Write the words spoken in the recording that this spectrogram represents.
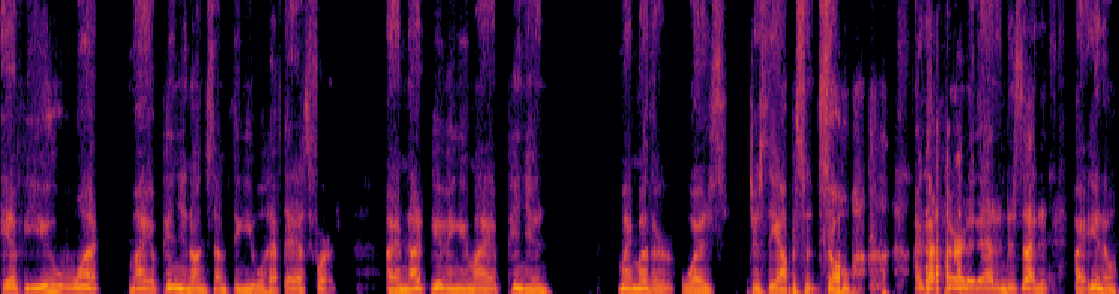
if you want my opinion on something, you will have to ask for it. I am not giving you my opinion. My mother was just the opposite. So I got tired of that and decided, I, you know,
